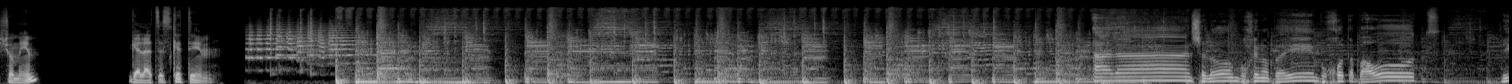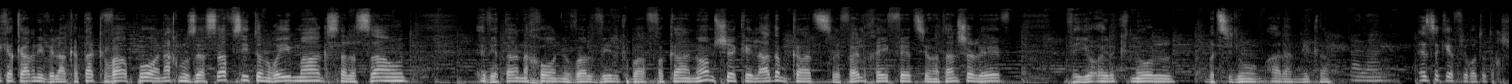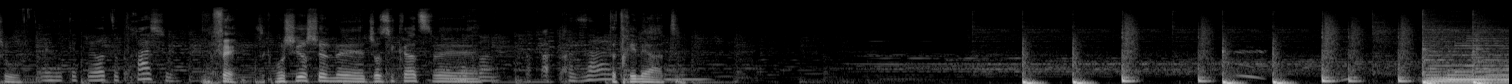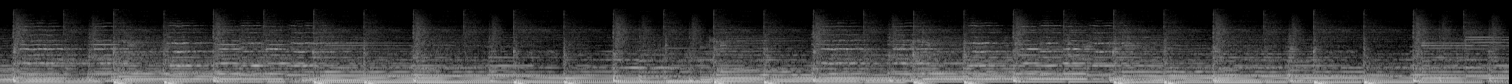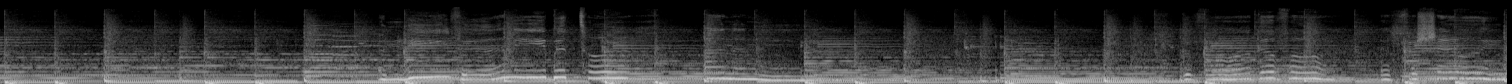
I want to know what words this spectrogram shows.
שומעים? גל"צ הסכתים. אהלן, שלום, ברוכים הבאים, ברוכות הבאות. מיקה קרני ולהקתה כבר פה, אנחנו זה אסף סיטון, רועי מרקס על הסאונד, אביתר נכון, יובל וילק בהפקה, נועם שקל, אדם כץ, רפאל חיפץ, יונתן שלו ויואל קנול בצילום. אהלן, מיקה. אהלן, איזה כיף לראות אותך שוב. איזה כיף לראות אותך שוב. יפה. זה כמו שיר של אה, ג'וסי כץ ו... נכון. חזר. תתחיל לאט. גבוה גבוה איפה שרואים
